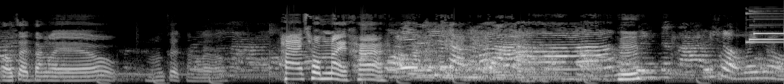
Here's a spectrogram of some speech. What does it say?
เอาจ่ายตังค์แล้วน้องจ่ายตังค์แล้ว พาชมหน่อยค่ะไม่อยากตายหืมไม่เฉยไม่หรอ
